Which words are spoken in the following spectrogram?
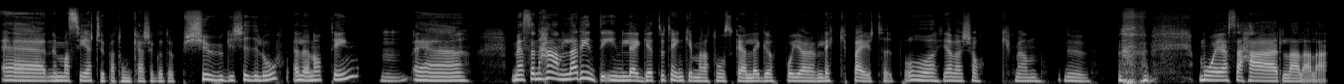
Eh, när man ser typ att hon kanske gått upp 20 kilo eller någonting. Mm. Eh, men sen handlar inte inlägget, då tänker man att hon ska lägga upp och göra en Läckberg, typ. Åh, jag var tjock, men nu mår jag så här, lalala.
